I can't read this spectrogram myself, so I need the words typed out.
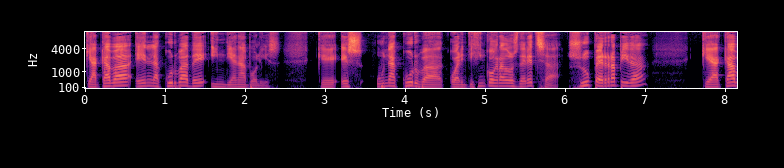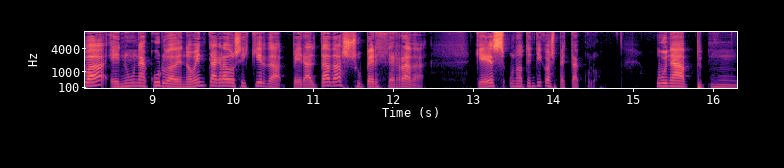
que acaba en la curva de Indianápolis, que es una curva 45 grados derecha súper rápida, que acaba en una curva de 90 grados izquierda peraltada súper cerrada, que es un auténtico espectáculo. Una mm,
